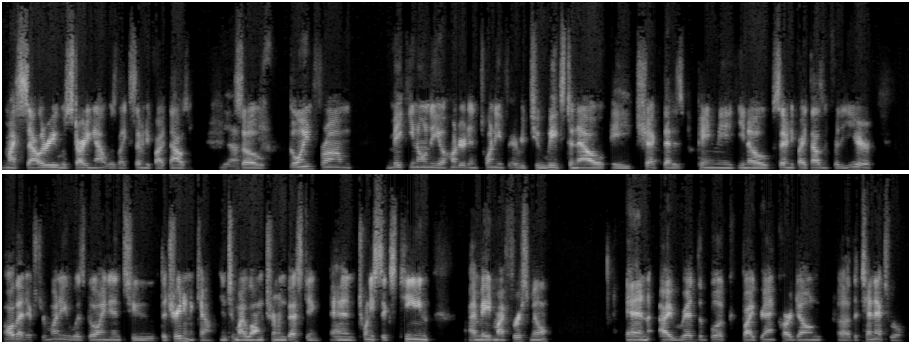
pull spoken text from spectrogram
my salary was starting out was like 75,000. Yeah. So going from making only 120 every 2 weeks to now a check that is paying me, you know, 75,000 for the year, all that extra money was going into the trading account, into my long-term investing. And 2016 I made my first mill and I read the book by Grant Cardone, uh, the 10x rule,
